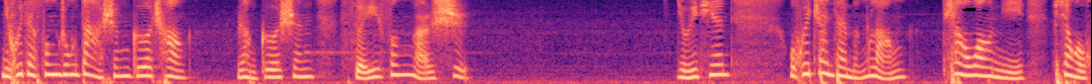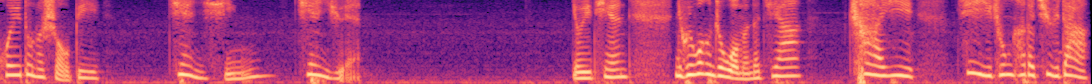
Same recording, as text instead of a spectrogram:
你会在风中大声歌唱，让歌声随风而逝。有一天，我会站在门廊，眺望你向我挥动的手臂，渐行渐远。有一天，你会望着我们的家，诧异记忆中它的巨大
